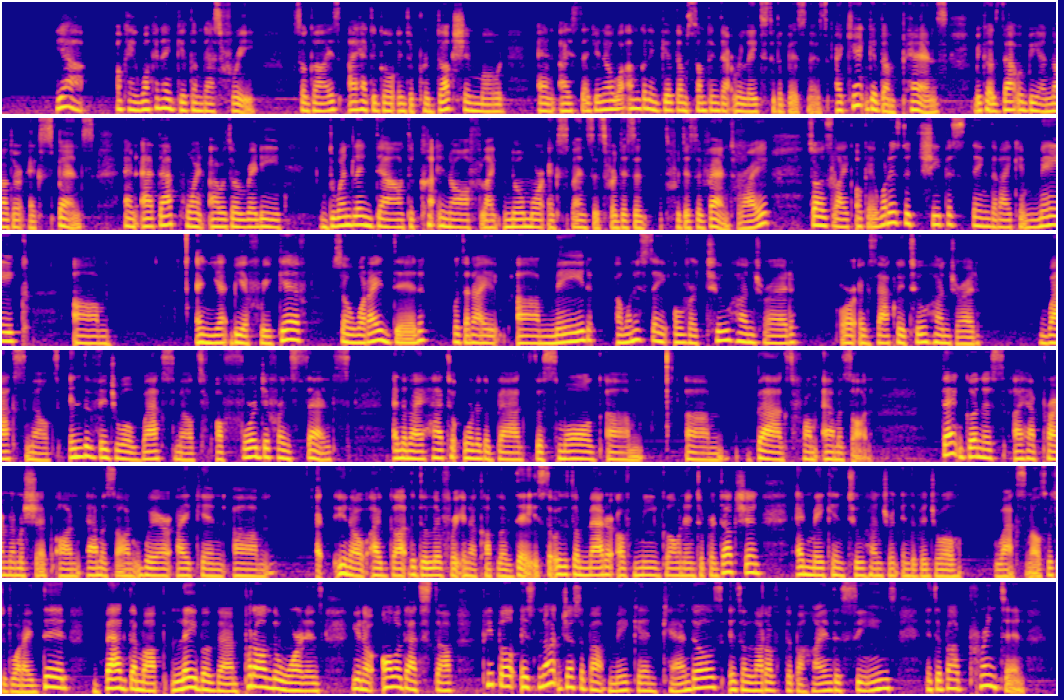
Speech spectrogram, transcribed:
yeah, okay, what can I give them that's free? So, guys, I had to go into production mode and I said, you know what? I'm going to give them something that relates to the business. I can't give them pens because that would be another expense. And at that point, I was already dwindling down to cutting off like no more expenses for this for this event, right? So I was like, okay, what is the cheapest thing that I can make um and yet be a free gift? So what I did was that I um, made I want to say over 200 or exactly 200 wax melts, individual wax melts of four different scents. And then I had to order the bags, the small um, um, bags from Amazon. Thank goodness I have Prime membership on Amazon where I can, um, I, you know, I got the delivery in a couple of days. So it was a matter of me going into production and making 200 individual wax melts, which is what I did. Bag them up, label them, put on the warnings, you know, all of that stuff. People, it's not just about making candles, it's a lot of the behind the scenes. It's about printing,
